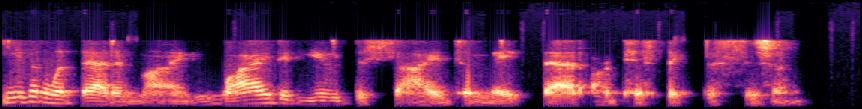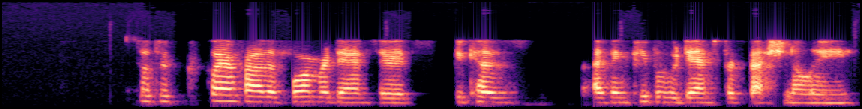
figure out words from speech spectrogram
even with that in mind, why did you decide to make that artistic decision? So, to clarify the former dancer, it's because I think people who dance professionally,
